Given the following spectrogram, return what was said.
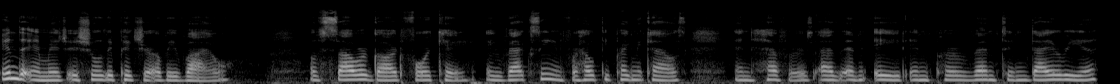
In the image, it shows a picture of a vial of ScourGuard 4K, a vaccine for healthy pregnant cows and heifers as an aid in preventing diarrhea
